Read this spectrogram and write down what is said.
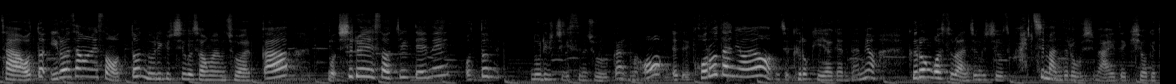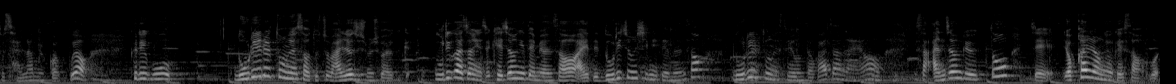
자 어떤 이런 상황에서 어떤 놀이규칙을 정하면 좋을까? 뭐 실외에서 뛸 때는 어떤 놀이규칙이 있으면 좋을까? 그러면 어 애들이 걸어 다녀요. 이제 그렇게 이야기한다면 그런 것으로 안전규칙을 같이 만들어 보시면 아이들 기억에 더 잘 남을 거고요. 그리고 놀이를 통해서도 좀 알려주시면 좋아요. 그 우리 과정이 이제 개정이 되면서 아이들 놀이 중심이 되면서 놀이를 통해서 배운다고 하잖아요. 그래서 안전교육도 이제 역할 영역에서 뭐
